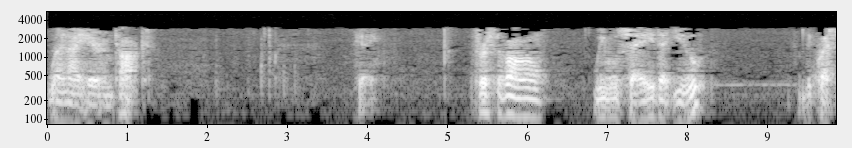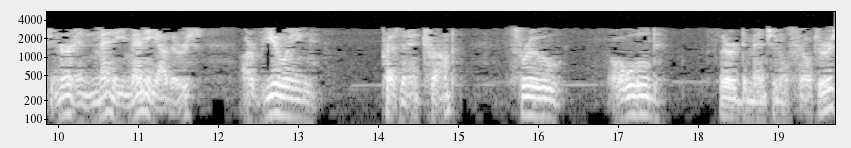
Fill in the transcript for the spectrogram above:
when I hear him talk. Okay. First of all, we will say that you, the questioner, and many, many others are viewing President Trump through old third dimensional filters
